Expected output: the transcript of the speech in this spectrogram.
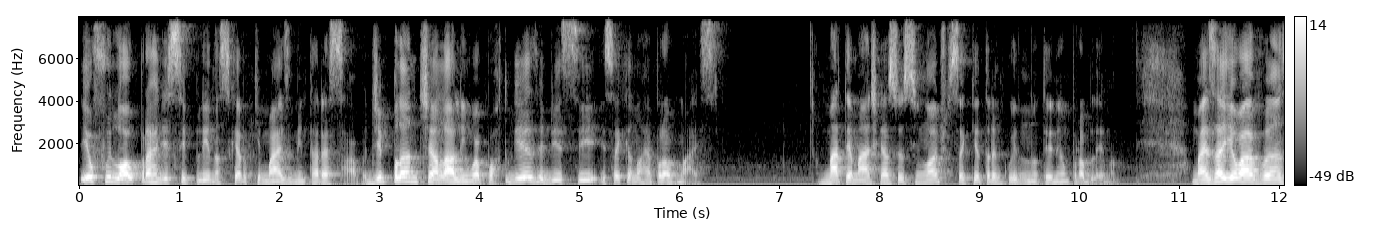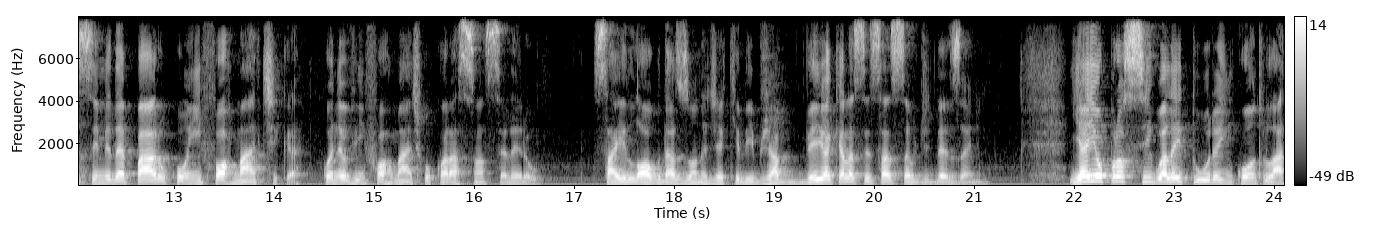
Eu fui logo para as disciplinas que era o que mais me interessava. De plano tinha lá a língua portuguesa e disse, isso aqui eu não reprovo mais. Matemática e raciocínio lógico, isso aqui é tranquilo, não tem nenhum problema. Mas aí eu avanço e me deparo com informática. Quando eu vi informática, o coração acelerou sair logo da zona de equilíbrio, já veio aquela sensação de desânimo. E aí eu prossigo a leitura e encontro lá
